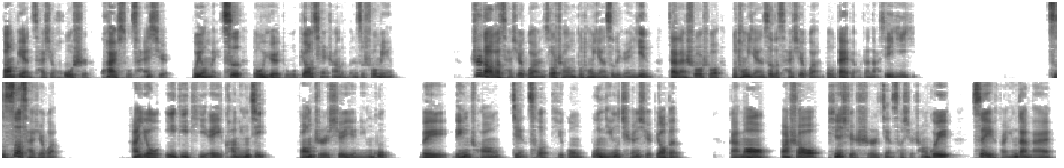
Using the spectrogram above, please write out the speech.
方便采血护士快速采血。不用每次都阅读标签上的文字说明，知道了采血管做成不同颜色的原因，再来说说不同颜色的采血管都代表着哪些意义。紫色采血管含有 EDTA 抗凝剂，防止血液凝固，为临床检测提供不凝全血标本。感冒、发烧、贫血时检测血常规、C 反应蛋白、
